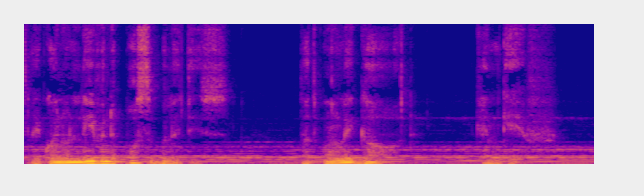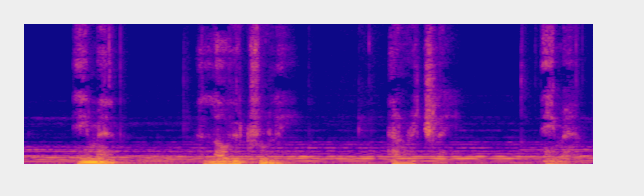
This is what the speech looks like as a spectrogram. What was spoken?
that you're going to live in the possibilities that only God can give. Amen. I love you truly and richly. Amen.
